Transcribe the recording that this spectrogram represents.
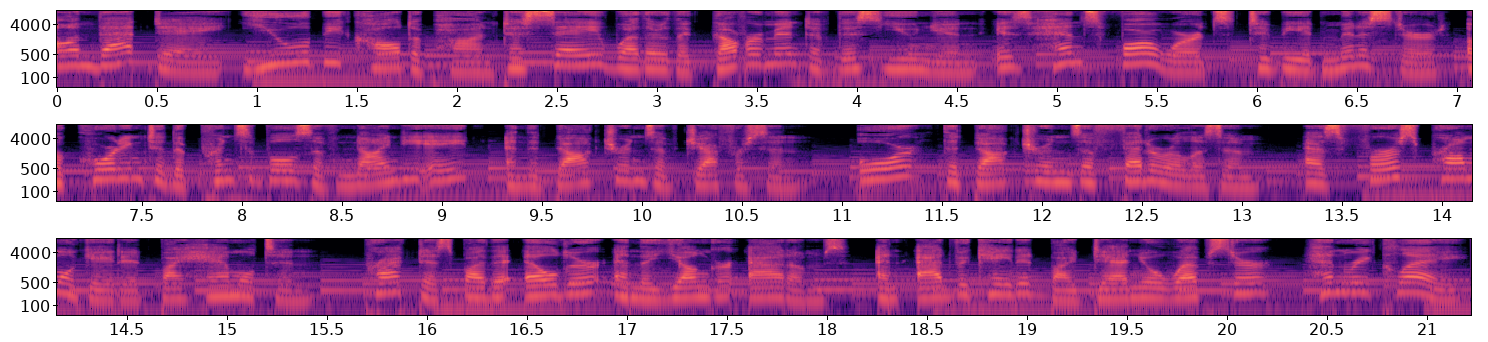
On that day, you will be called upon to say whether the government of this union is henceforwards to be administered according to the principles of 98 and the doctrines of Jefferson, or the doctrines of federalism as first promulgated by Hamilton practiced by the elder and the younger Adams, and advocated by Daniel Webster, Henry Clay,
